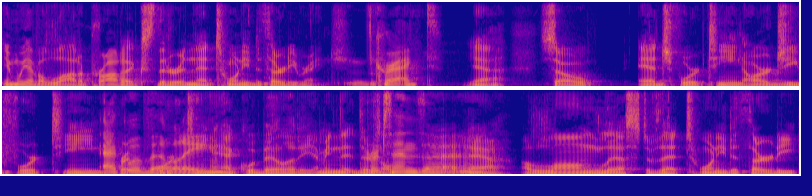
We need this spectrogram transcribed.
And we have a lot of products that are in that 20 to 30 range. Correct. Yeah. So Edge 14, RG 14, Equability. 14, Equability. I mean, there's. A, yeah, a long list of that 20 to 30.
